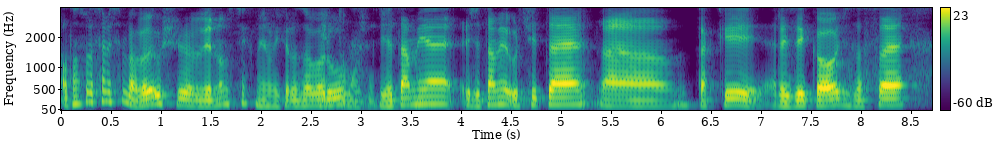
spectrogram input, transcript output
O tom jsme se, myslím, bavili už v jednom z těch minulých rozhovorů, že tam je, že tam je určité uh, taky riziko, že zase Eh,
